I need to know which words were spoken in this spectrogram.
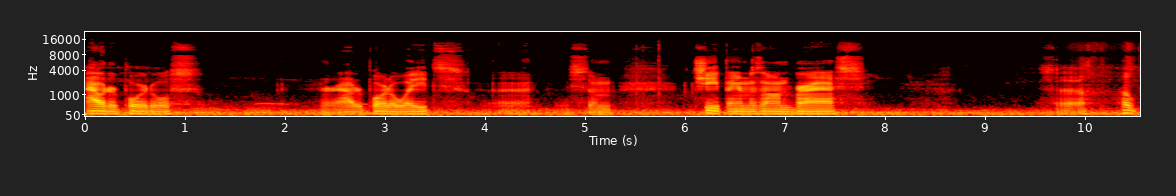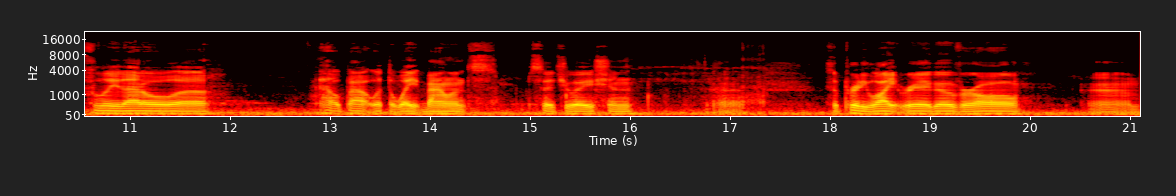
outer portals or outer portal weights some cheap Amazon brass. So hopefully that'll uh, help out with the weight balance situation. Uh, it's a pretty light rig overall. Um,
